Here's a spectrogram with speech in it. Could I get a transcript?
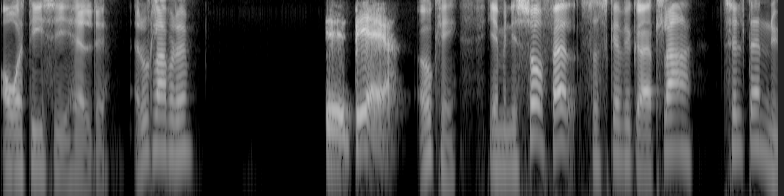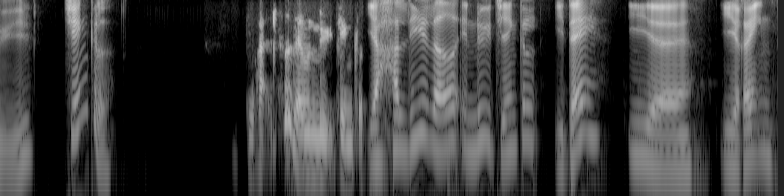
over DC-helte. Er du klar på det? Øh, det er jeg. Okay. Jamen i så fald, så skal vi gøre klar til den nye jingle. Du har altid lavet en ny jingle. Jeg har lige lavet en ny jingle i dag i, øh, i ren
